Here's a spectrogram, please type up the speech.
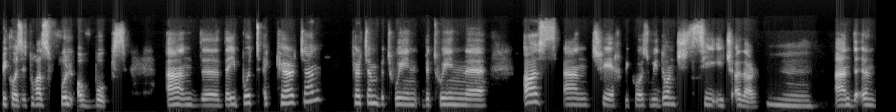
because it was full of books. And uh, they put a curtain curtain between between uh, us and sheikh because we don't see each other. Mm. And and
